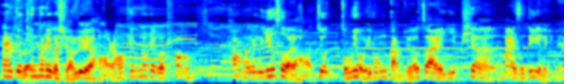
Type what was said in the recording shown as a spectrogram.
但是就听他这个旋律也好，然后听他这个唱唱的这个音色也好，就总有一种感觉，在一片麦子地里面，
